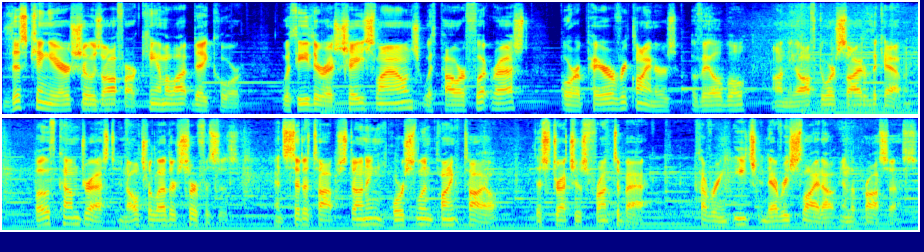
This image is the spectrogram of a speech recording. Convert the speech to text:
This King Aire shows off our Camelot decor, with either a chaise lounge with power footrest or a pair of recliners available on the off-door side of the cabin. Both come dressed in ultra leather surfaces and sit atop stunning porcelain plank tile that stretches front to back, covering each and every slide out in the process.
